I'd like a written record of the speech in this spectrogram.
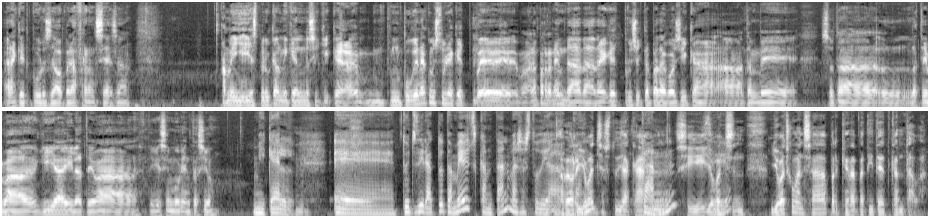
en aquest curs d'òpera francesa i espero que el Miquel, no sé qui, que mm, pugui anar construint aquest... Eh, ara parlarem de- de- d'aquest projecte pedagògic eh, eh, també sota la teva guia i la teva, diguéssim, orientació. Miquel, eh, tu ets director, també ets cantant? Vas estudiar A veure, cant? jo vaig estudiar cant. Cant? Sí, jo, Sí? Vaig, jo vaig començar perquè de petitet cantava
